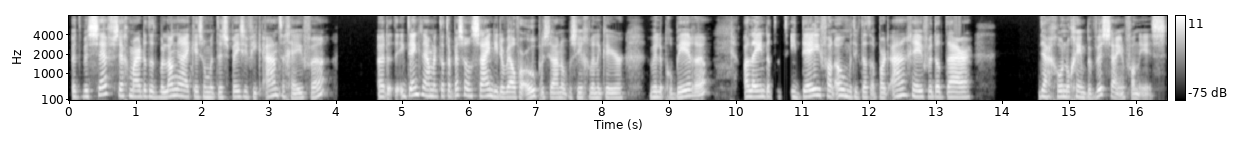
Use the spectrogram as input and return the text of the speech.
het besef, zeg maar, dat het belangrijk is om het dus specifiek aan te geven. Uh, ik denk namelijk dat er best wel zijn die er wel voor openstaan op zich wel een keer willen proberen. Alleen dat het idee van, oh, moet ik dat apart aangeven, dat daar, daar gewoon nog geen bewustzijn van is.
